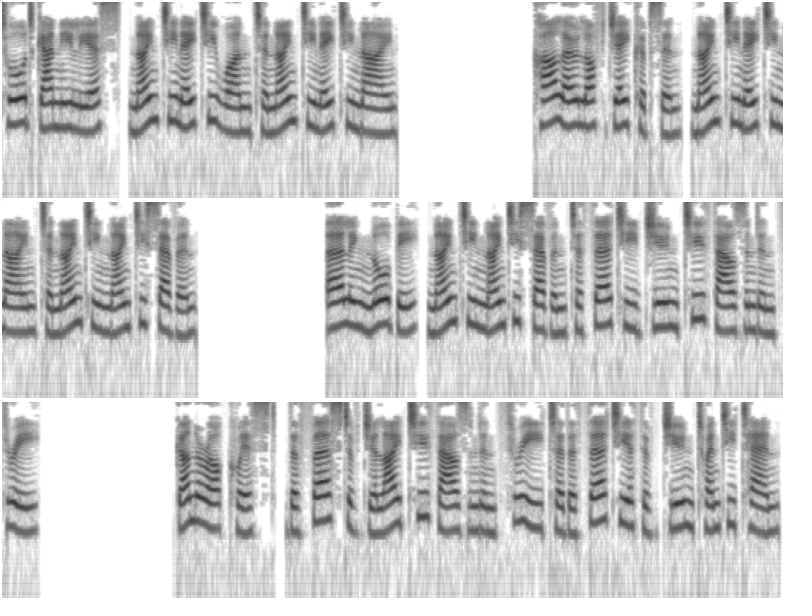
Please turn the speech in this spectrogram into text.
Tord Ganelius, 1981–1989 Carl Olof Jacobsen, 1989–1997 Erling Norrby, 1997–30 June 2003 Gunnar 1st of July 2003 to the 30th of June 2010.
